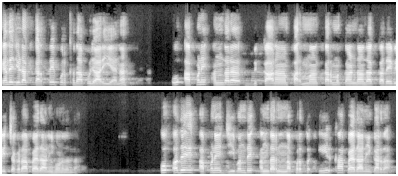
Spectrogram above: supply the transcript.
ਕਹਿੰਦੇ ਜਿਹੜਾ ਕਰਤੇ ਪੁਰਖ ਦਾ ਪੁਜਾਰੀ ਹੈ ਨਾ, ਉਹ ਆਪਣੇ ਅੰਦਰ ਵਿਕਾਰਾਂ, ਭਰਮਾਂ, ਕਰਮ ਕਾਂਡਾਂ ਦਾ ਕਦੇ ਵੀ ਝਗੜਾ ਪੈਦਾ ਨਹੀਂ ਹੋਣ ਦਿੰਦਾ। ਉਹ ਅਦੇ ਆਪਣੇ ਜੀਵਨ ਦੇ ਅੰਦਰ ਨਫ਼ਰਤ, ਈਰਖਾ ਪੈਦਾ ਨਹੀਂ ਕਰਦਾ।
